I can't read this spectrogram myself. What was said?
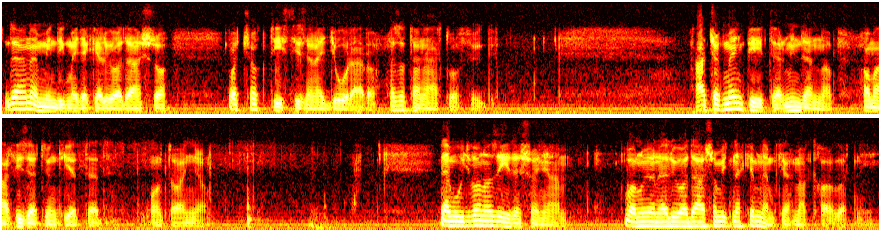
De nem mindig megyek előadásra, vagy csak 10-11 órára. Ez a tanártól függ. Hát csak menj Péter minden nap, ha már fizetünk érted, mondta anyja. Nem úgy van az édesanyám. Van olyan előadás, amit nekem nem kell meghallgatni.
